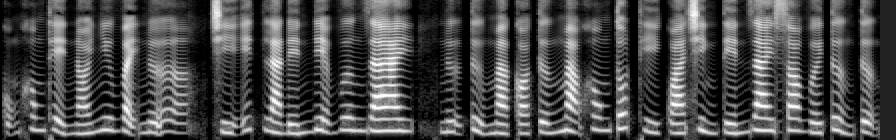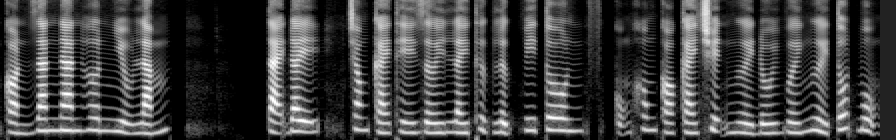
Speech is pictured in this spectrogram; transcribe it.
cũng không thể nói như vậy nữa. Chỉ ít là đến địa vương giai, Nữ tử mà có tướng mạo không tốt thì quá trình tiến giai so với tưởng tượng còn gian nan hơn nhiều lắm. Tại đây, trong cái thế giới lấy thực lực vi tôn, cũng không có cái chuyện người đối với người tốt bụng,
